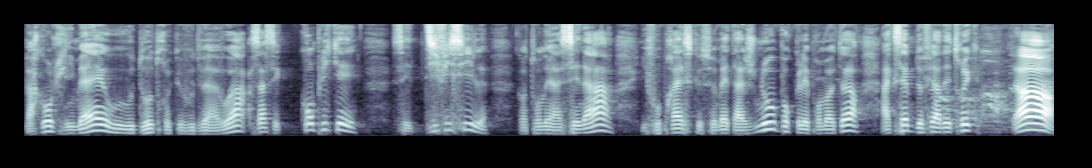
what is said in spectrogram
Par contre, l'IMEI ou d'autres que vous devez avoir, ça, c'est compliqué. C'est difficile. Quand on est à Sénard, il faut presque se mettre à genoux pour que les promoteurs acceptent de faire des trucs. Non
